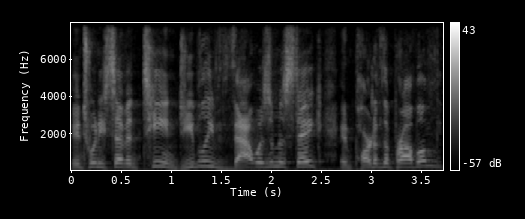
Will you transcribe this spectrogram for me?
in 2017. Do you believe that was a mistake and part of the problem?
